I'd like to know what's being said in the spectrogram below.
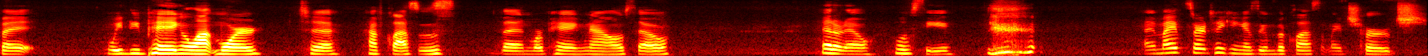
but we'd be paying a lot more to have classes than we're paying now, so I don't know. We'll see. I might start taking a Zumba class at my church.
